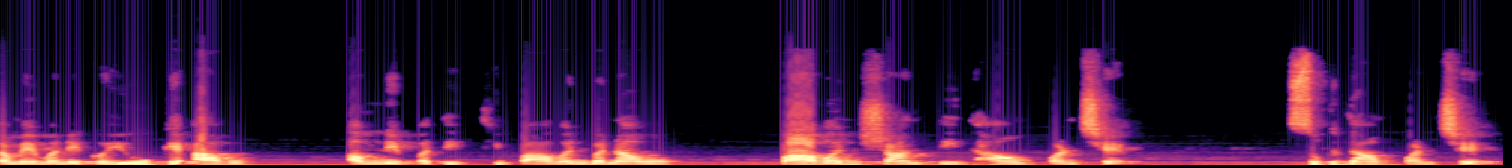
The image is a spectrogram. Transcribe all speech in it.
તમે મને કહ્યું કે આવો. અમને પતિથી પાવન બનાવો. પાવન શાંતિ ધામ પણ છે. સુખધામ પણ છે.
